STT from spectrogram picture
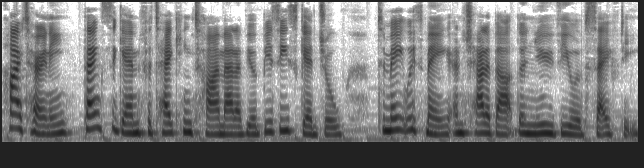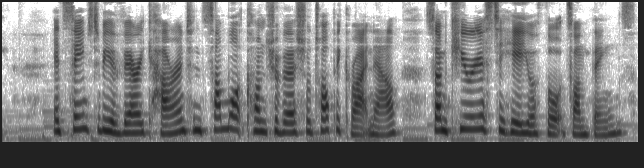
Hi, Tony. Thanks again for taking time out of your busy schedule to meet with me and chat about the new view of safety. It seems to be a very current and somewhat controversial topic right now, so I'm curious to hear your thoughts on things.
